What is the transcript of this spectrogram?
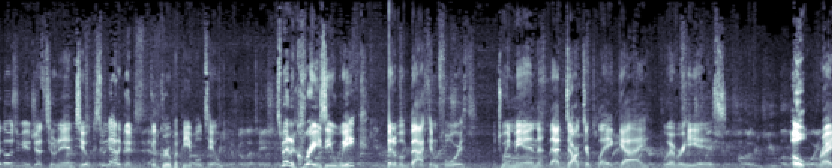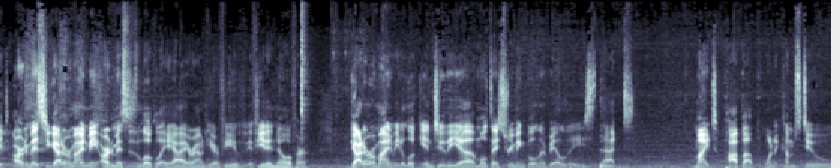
for those of you just tuning in too, because we got a good good group of people too. It's been a crazy week. Bit of a back and forth between me and that Doctor Plague guy, whoever he is. Oh, right, Artemis. You got to remind me. Artemis is a local AI around here. If you if you didn't know of her, got to remind me to look into the uh, multi-streaming vulnerabilities that might pop up when it comes to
